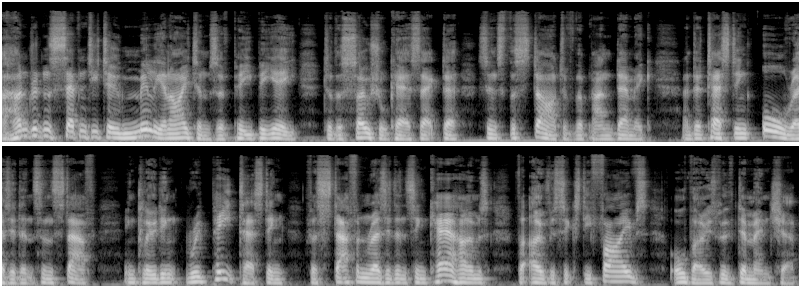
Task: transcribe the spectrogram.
172 million items of PPE to the social care sector since the start of the pandemic and are testing all residents and staff including repeat testing for staff and residents in care homes for over 65s or those with dementia.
